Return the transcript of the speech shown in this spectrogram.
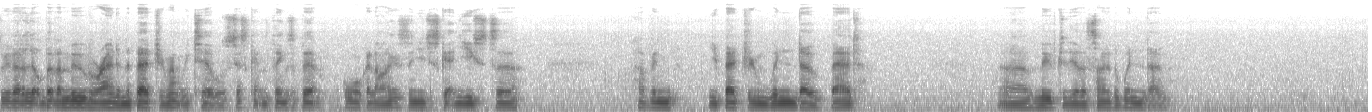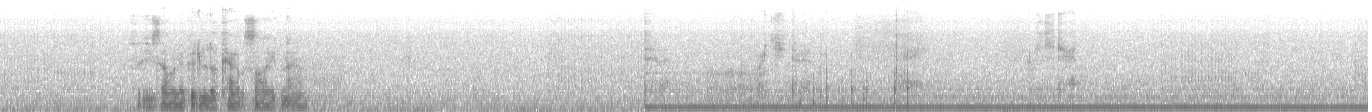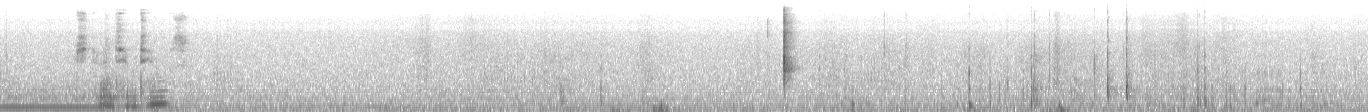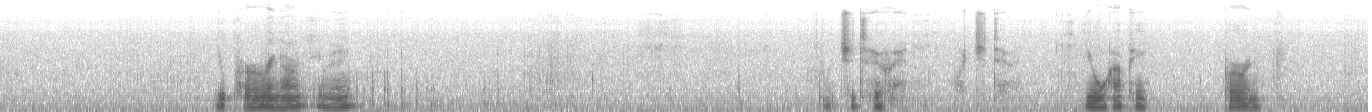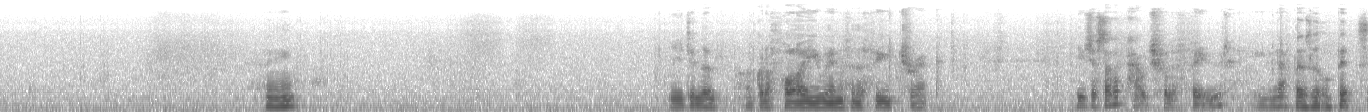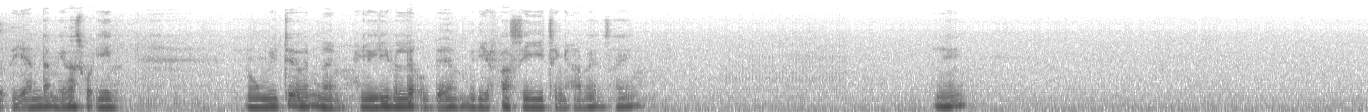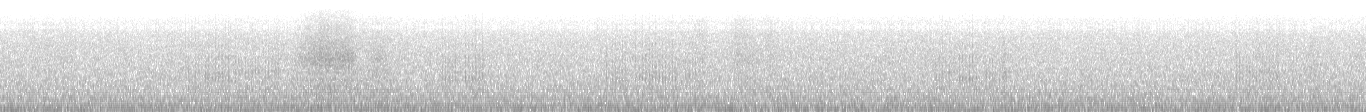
So we've had a little bit of a move around in the bedroom, haven't we, Tills? Just getting things a bit organised and you're just getting used to having your bedroom window bed uh, moved to the other side of the window. So she's having a good look outside now. What you doing? Hey, doing? Doing? You're purring, aren't you, eh? What you doing? What you doing? You all happy? Purring. Hey? You did the. I've got to follow you in for the food trick. You've just had a pouch full of food. You left those little bits at the end, haven't you? That's what you normally do, isn't it? You leave a little bit with your fussy eating habits, eh? Eh?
